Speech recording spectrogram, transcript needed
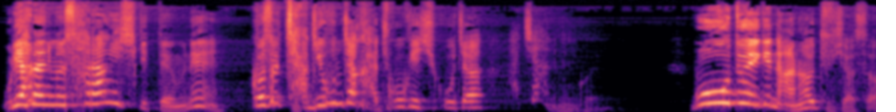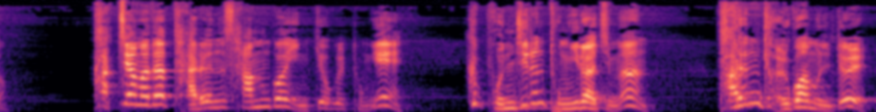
우리 하나님은 사랑이시기 때문에 그것을 자기 혼자 가지고 계시고자 하지 않는 거예요. 모두에게 나눠주셔서 각자마다 다른 삶과 인격을 통해 그 본질은 동일하지만 다른 결과물들,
